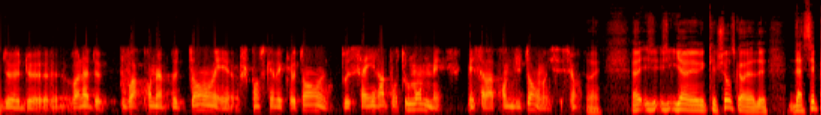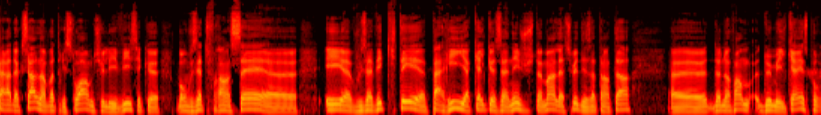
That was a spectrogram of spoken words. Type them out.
de, voilà de pouvoir prendre un peu de temps et euh, je pense qu'avec le temps ça ira pour tout le monde mais mais ça va prendre du temps oui c'est sûr. Euh, il y a quelque chose d'assez paradoxal dans votre histoire monsieur Lévy c'est que bon vous êtes français euh, et vous avez quitté Paris il y a quelques années justement à la suite des attentats de novembre 2015 pour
